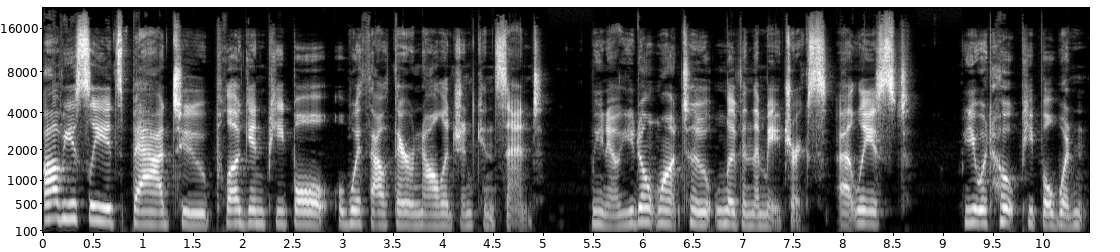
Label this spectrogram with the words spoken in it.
Obviously, it's bad to plug in people without their knowledge and consent. You know, you don't want to live in the matrix. At least you would hope people wouldn't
